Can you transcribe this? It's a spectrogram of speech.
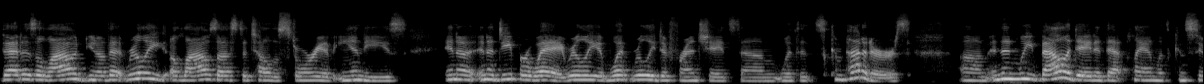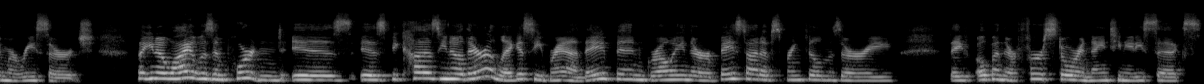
that has allowed, you know, that really allows us to tell the story of Andy's in a in a deeper way. Really, what really differentiates them with its competitors. Um, and then we validated that plan with consumer research but you know why it was important is is because you know they're a legacy brand. They've been growing. They're based out of springfield missouri. They opened their first store in 1986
